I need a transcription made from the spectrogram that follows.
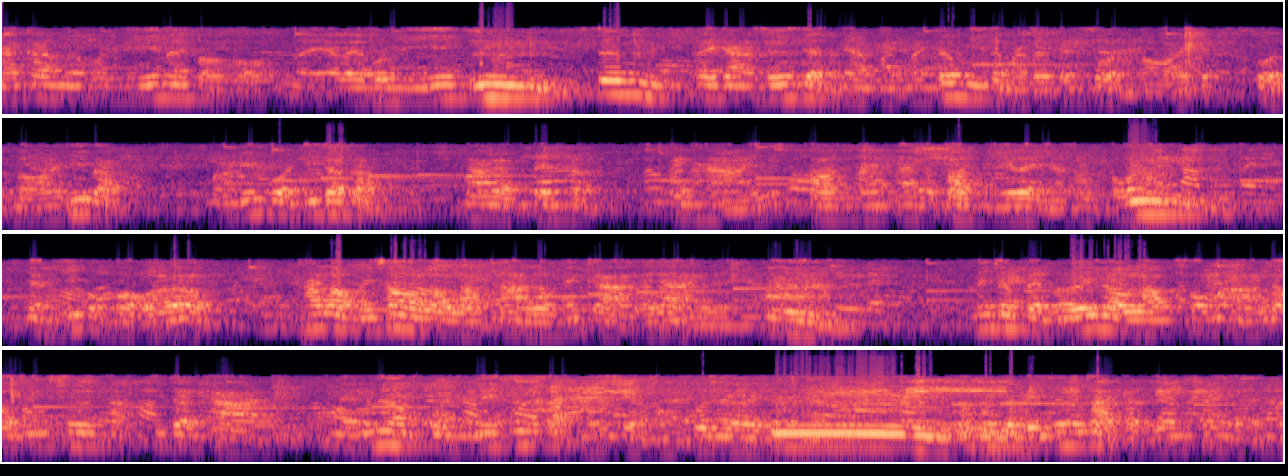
นักการเมืองคนนี้ในสสในอะไรคนนี้ อืม ซึ่งในการซื้อเสียงเนี่ยมันมันก็มีแต่มันจะเป็นส่วนน้อย ส่วนน้อยที่แบบมันไม่ควรที่จะแบบมาแบบเป็นแบบปัญหาตอนนั้นในตอนนี้อะไรอย่างเงี้ยครับเพราะว่าอืมอย่างที่ผมบอกว่าแบบถ้าเราไม่ชอบเรารับมาเราไม่กล้าก็ได้อะไรเงี้ย อ่า ไม่จำเป็นว่าเอ้ยเรารับเขามาเราต้องซื่อสัตย์ที่จะการในเมื่อคุณไม่ซื่อสัตย์ในเสียงของคุณเลยอืม แล้วคุณจะไปซื่อสัตย์กับเรื่องแค่นี้ทำไม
